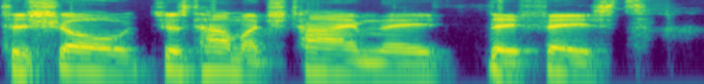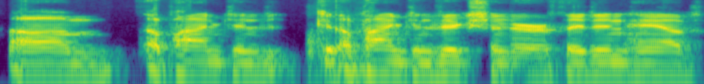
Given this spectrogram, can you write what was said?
to show just how much time they they faced um, upon con- upon conviction, or if they didn't have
